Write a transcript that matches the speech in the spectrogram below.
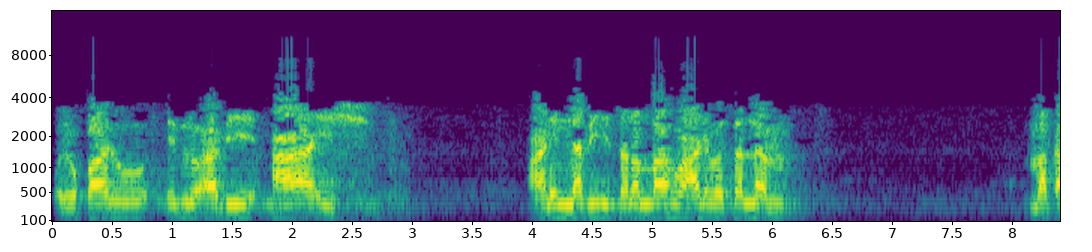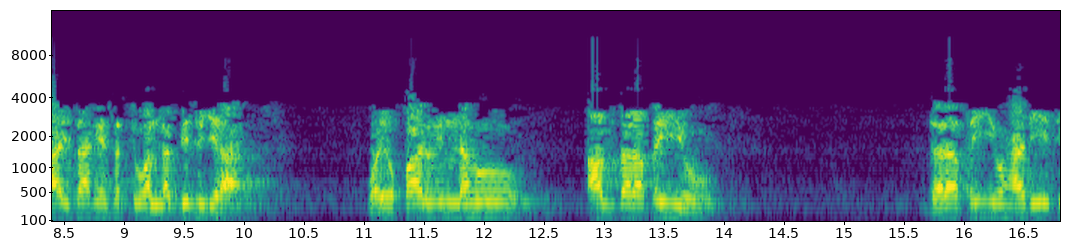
ويقال ابن أبي عائش. عن النبي صلى الله عليه وسلم. مقايسا كيست واللبس جرا. ويقال إنه الزرقي زرقي حديث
